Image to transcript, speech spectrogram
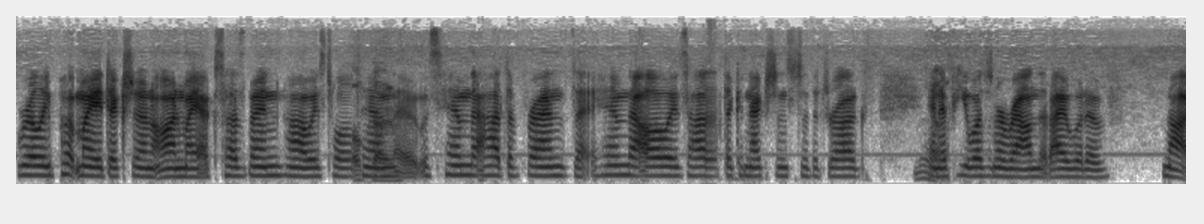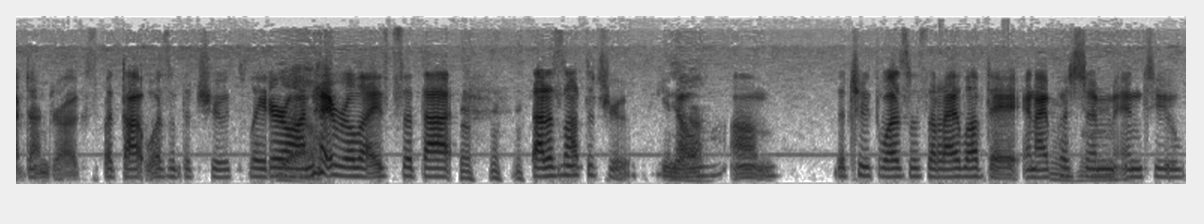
really put my addiction on my ex-husband. I always told Okay. him that it was him that had the friends, that him that always had the connections to the drugs, yeah. and if he wasn't around, that I would have not done drugs. But that wasn't the truth. Later on, I realized that that that is not the truth. You Yeah. know, um, the truth was was that I loved it, and I pushed him Mhm. into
